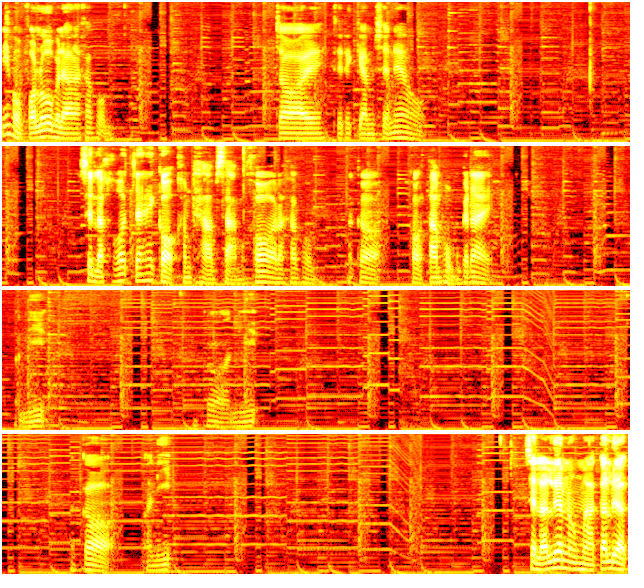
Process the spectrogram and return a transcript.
นี่ผม follow ไปแล้วนะครับผม จอย Telegram Channel เสร็จแล้วเขาก็จะให้กรอกคำถาม 3 ข้อนะครับผม แล้วก็กรอกตามผมก็ได้ อันนี้ แล้วก็อันนี้ แล้วก็ อันนี้ เสร็จแล้วเลื่อนลงมาก็เลือก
